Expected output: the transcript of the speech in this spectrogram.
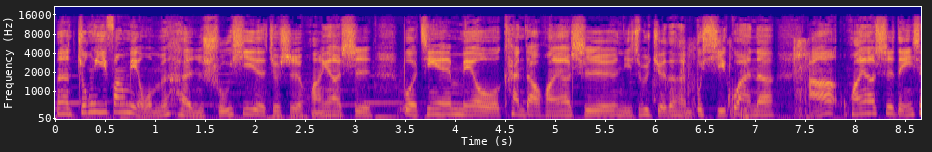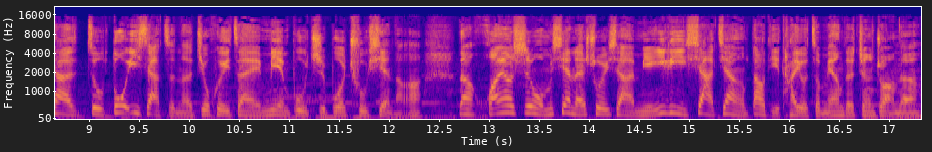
那中医方面，我们很熟悉的就是黄药师。不过今天没有看到黄药师，你是不是觉得很不习惯呢？好，黄药师，等一下就多一下子呢，就会在面部直播出现了啊。那黄药师，我们先来说一下免疫力下降到底它有怎么样的症状呢？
